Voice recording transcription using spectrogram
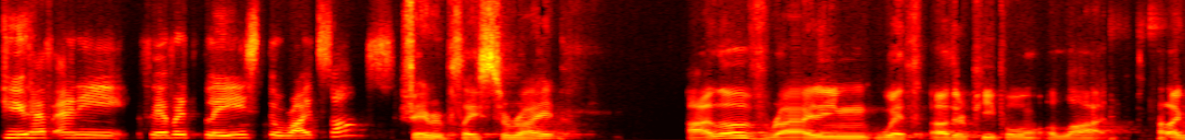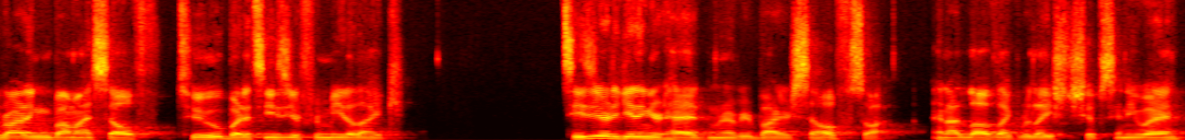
Do you have any favorite place to write songs? Favorite place to write? I love writing with other people a lot. I like writing by myself too, but it's easier for me to like, it's easier to get in your head whenever you're by yourself. So, and I love like relationships anyway.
